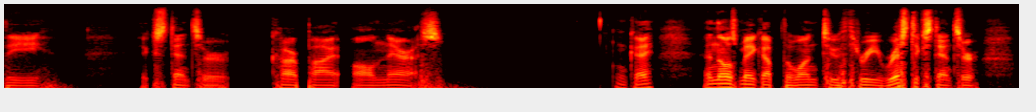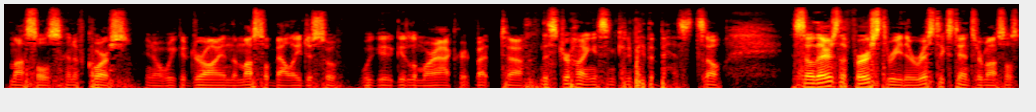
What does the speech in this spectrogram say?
the extensor carpi ulnaris. Okay, and those make up the one, two, three wrist extensor muscles. And of course, you know, we could draw in the muscle belly just so we could get a little more accurate, but uh, this drawing isn't going to be the best. So, so there's the first three, the wrist extensor muscles.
